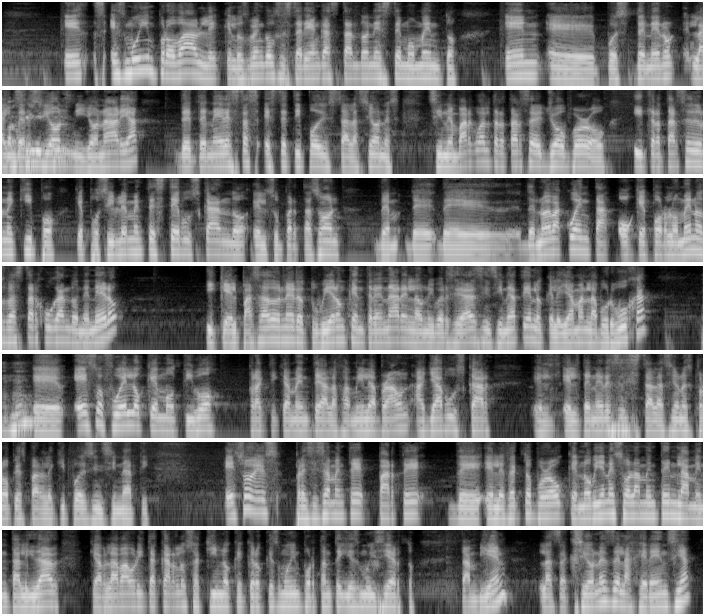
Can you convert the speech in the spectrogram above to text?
es, es, muy improbable que los Bengals estarían gastando en este momento en pues tener la inversión millonaria de tener estas, este tipo de instalaciones. Sin embargo, al tratarse de Joe Burrow y tratarse de un equipo que posiblemente esté buscando el supertazón de, de, nueva cuenta o que por lo menos va a estar jugando en enero y que el pasado enero tuvieron que entrenar en la Universidad de Cincinnati en lo que le llaman la burbuja, eh, eso fue lo que motivó prácticamente a la familia Brown a ya buscar el, el tener esas instalaciones propias para el equipo de Cincinnati eso es precisamente parte del efecto Burrow que no viene solamente en la mentalidad que hablaba ahorita Carlos Aquino, que creo que es muy importante y es muy cierto. También las acciones de la gerencia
